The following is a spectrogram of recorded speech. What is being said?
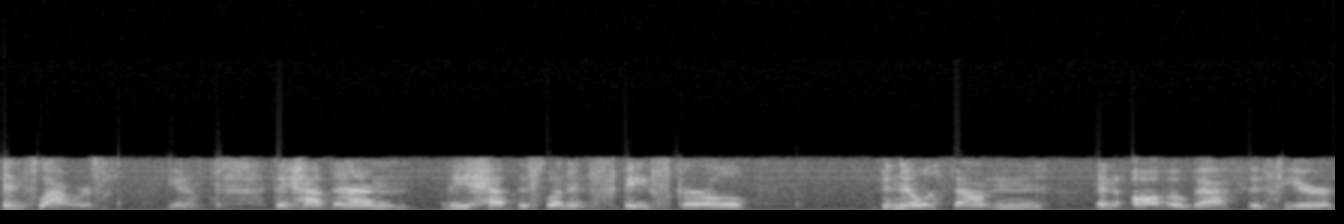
in flowers, you know. They have them, they have this one in Space Girl, Vanilla Fountain, and Avo Bath this year.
